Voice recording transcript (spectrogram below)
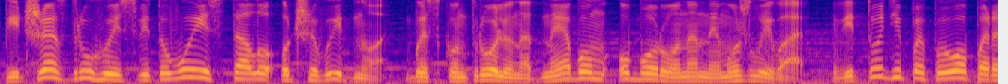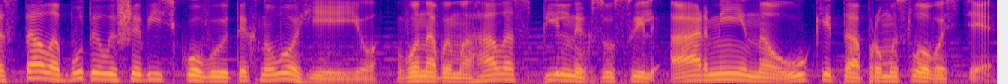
Під час Другої світової стало очевидно, без контролю над небом оборона неможлива. Відтоді ППО перестала бути лише військовою технологією. Вона вимагала спільних зусиль армії, науки та промисловості.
